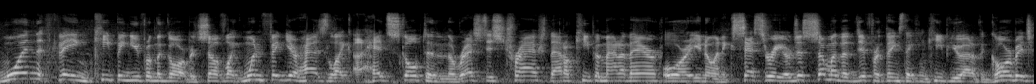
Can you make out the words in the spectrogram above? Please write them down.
one thing keeping you from the garbage. So if like one figure has like a head sculpt and the rest is trash, that'll keep him out of there, or, you know, an accessory, or just some of the different things that can keep you out of the garbage.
